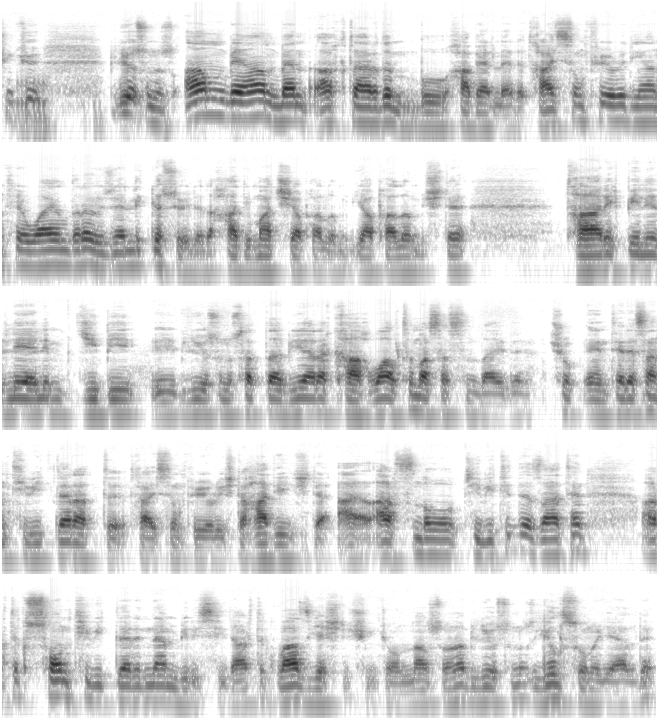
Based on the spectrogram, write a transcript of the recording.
Çünkü biliyorsunuz an be an ben aktardım bu haberleri. Tyson Fury Deontay Wilder'a özellikle söyledi. Hadi maç yapalım, yapalım işte tarih belirleyelim gibi e, biliyorsunuz hatta bir ara kahvaltı masasındaydı. Çok enteresan tweetler attı Tyson Fury işte hadi işte aslında o tweet'i de zaten artık son tweetlerinden birisiydi. Artık vazgeçti çünkü ondan sonra biliyorsunuz yıl sonu geldi.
